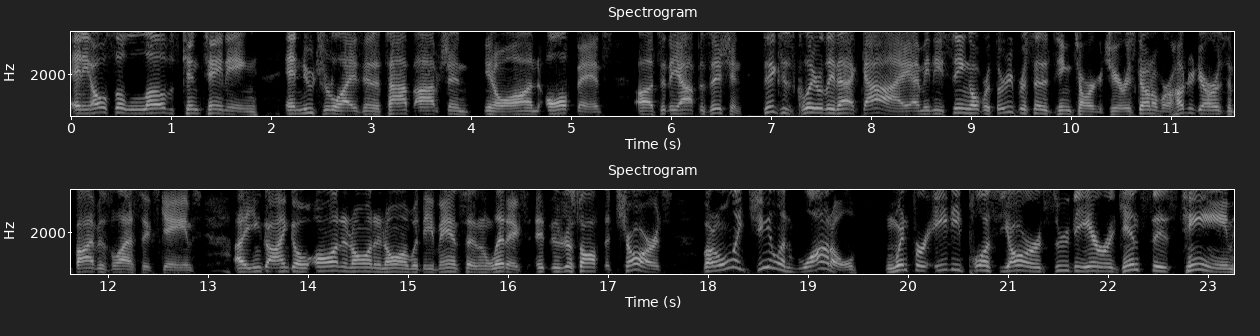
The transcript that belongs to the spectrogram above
And he also loves containing and neutralizing a top option, you know, on offense uh, to the opposition. Diggs is clearly that guy. I mean, he's seeing over 30% of the team target share. He's gone over 100 yards in five of his last six games. Uh, you can go, I can go on and on and on with the advanced analytics. It, they're just off the charts. But only Jalen Waddle went for 80 plus yards through the air against this team.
